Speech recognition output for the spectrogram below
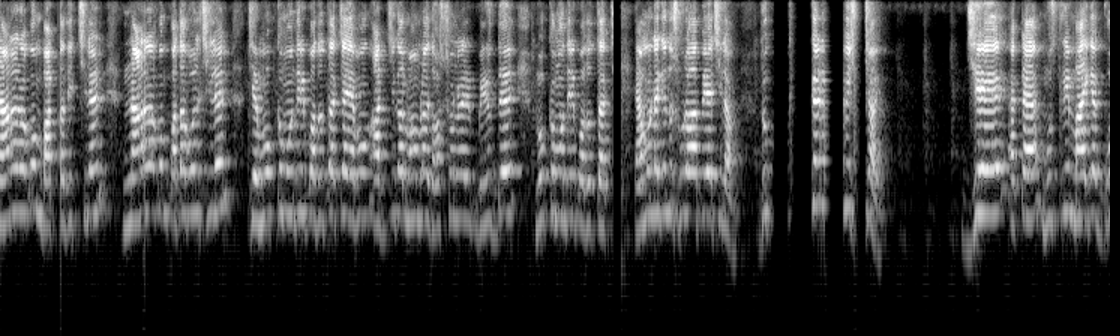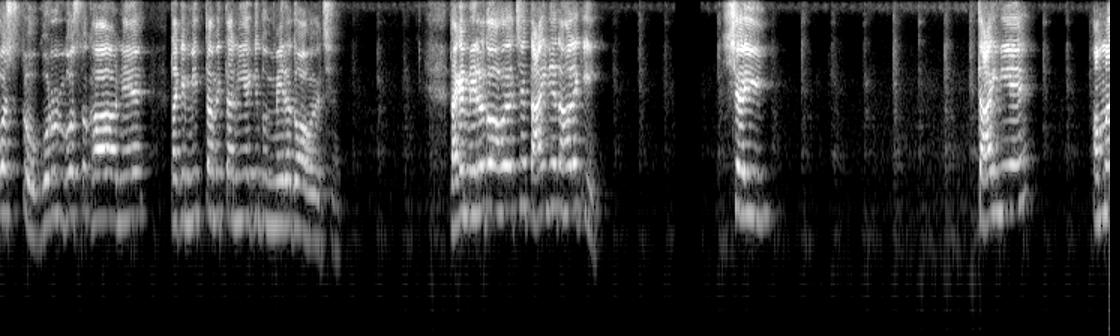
নানা রকম বার্তা দিচ্ছিলেন, নানা রকম কথা বলছিলেন যে মুখ্যমন্ত্রী পদত্যাগ চাই এবং আর্জিকাল মামলায় ধর্ষণের বিরুদ্ধে মুখ্যমন্ত্রী পদত্যাগ। এমনটা কিন্তু সুরাহা পেয়েছিলাম। দুঃখের বিষয় যে একটা মুসলিম ভাইকে গোস্ত গরুর গোস্ত খাওয়া নিয়ে তাকে মিথ্যা মিথ্যা নিয়ে কিন্তু মেরে দেওয়া হয়েছে। তাকে মেরে দেওয়া হয়েছে তাই নিয়ে তাহলে কি? সেই তাই নিয়ে আমরা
